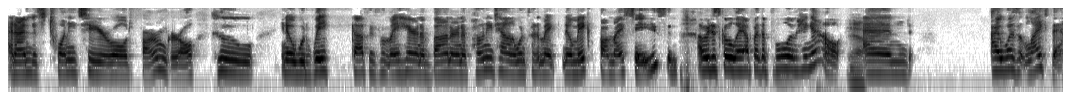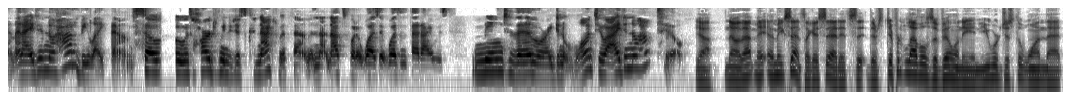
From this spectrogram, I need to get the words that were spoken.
And I'm this 22 year old farm girl who, you know, would wake up and put my hair in a bun or in a ponytail and I wouldn't put my, no makeup on my face. And I would just go lay out by the pool and hang out. Yeah. And I wasn't like them and I didn't know how to be like them. So it was hard for me to just connect with them. And that, that's what it was. It wasn't that I was mean to them or I didn't want to. I didn't know how to. Yeah, no, that, ma- that makes sense. Like I said, it's there's different levels of villainy, and you were just the one that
